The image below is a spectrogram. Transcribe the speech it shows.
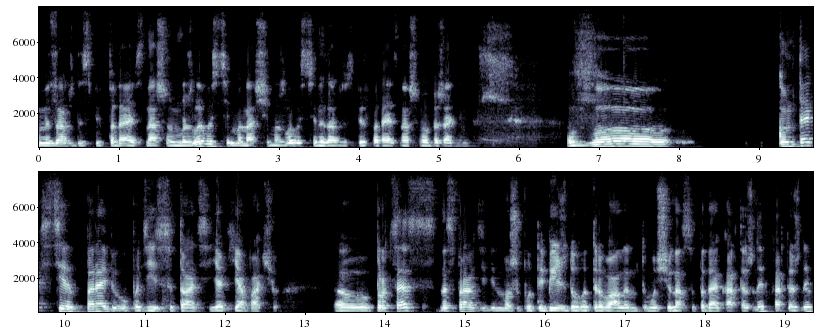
не завжди співпадають з нашими можливостями, наші можливості не завжди співпадають з нашими бажаннями. В контексті перебігу подій ситуації, як я бачу, е, процес насправді він може бути більш довготривалим, тому що в нас випадає карта жнив. Карта жнив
